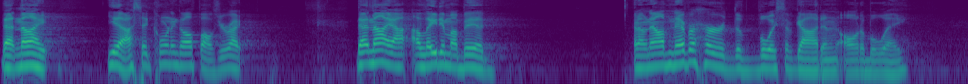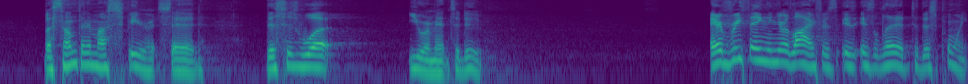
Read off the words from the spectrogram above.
That night, yeah, I said corn and golf balls, you're right. That night, I, I laid in my bed, and now I've never heard the voice of God in an audible way. But something in my spirit said, This is what you were meant to do. Everything in your life is, is, is led to this point.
